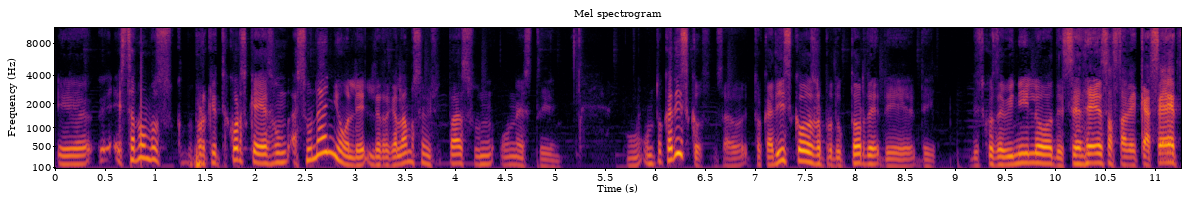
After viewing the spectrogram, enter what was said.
eh, estábamos, porque te acuerdas que hace un, hace un año le, le regalamos a mis papás un, un, este, un, un tocadiscos, o sea, tocadiscos, reproductor de, de- de discos de vinilo, de CDs, hasta de cassette,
